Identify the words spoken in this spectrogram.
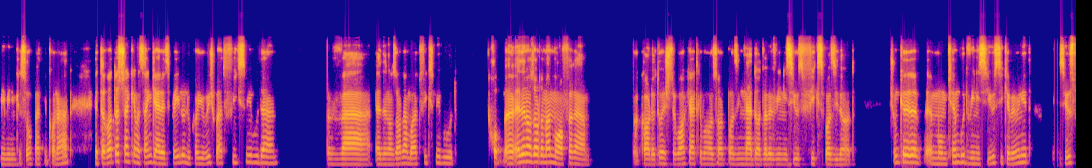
می‌بینیم که صحبت می‌کنن. اعتقاد داشتن که مثلا گرت بیل و لوکا یوویچ باید فیکس میبودن و ادن هم باید فیکس میبود. خب ادن هازارد من موافقم. کارلتو اشتباه کرد که به هازارد بازی نداد و به وینیسیوس فیکس بازی داد. چون که ممکن بود وینیسیوسی که ببینید وینیسیوس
